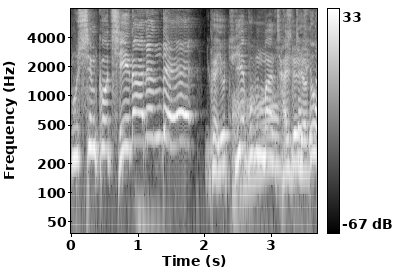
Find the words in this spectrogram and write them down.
무심코 지나는데 그러니까 이 뒤에 아, 부분만 잘 들려도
